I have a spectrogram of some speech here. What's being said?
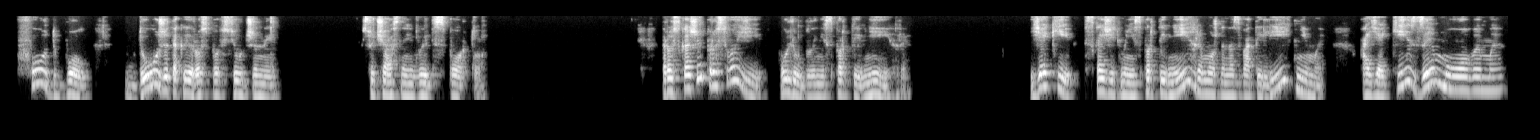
футбол. Дуже такий розповсюджений сучасний вид спорту. Розкажи про свої улюблені спортивні ігри. Які, скажіть мені, спортивні ігри можна назвати літніми, а які зимовими?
